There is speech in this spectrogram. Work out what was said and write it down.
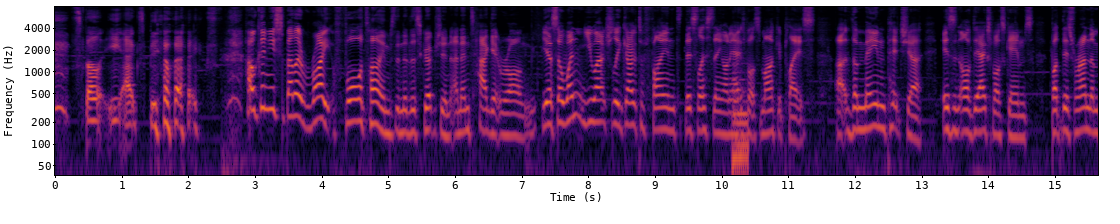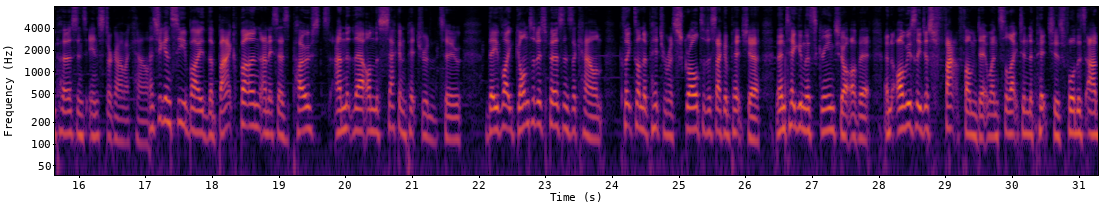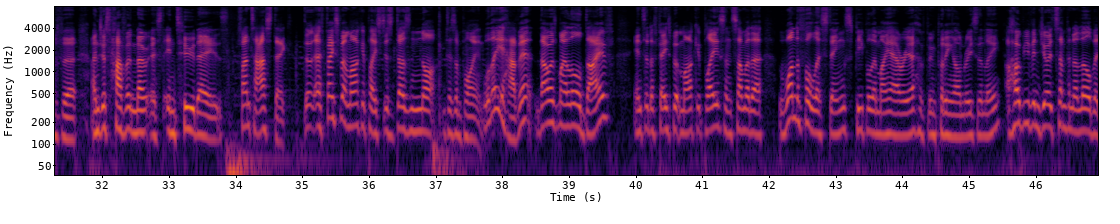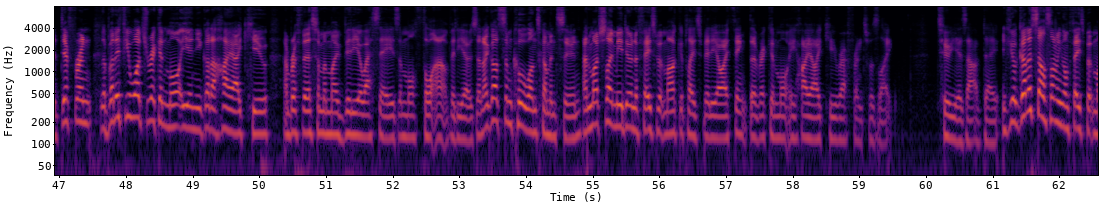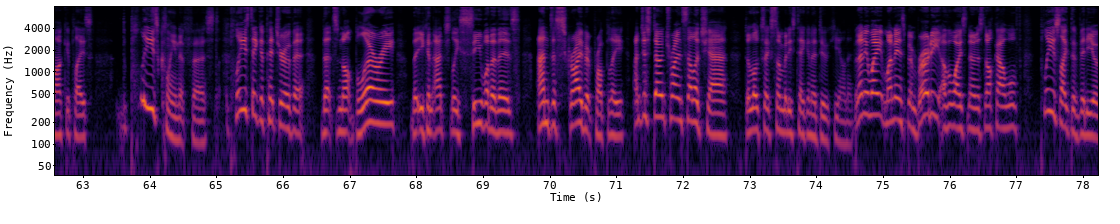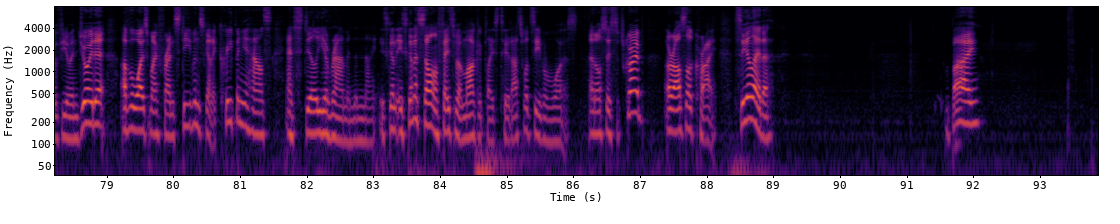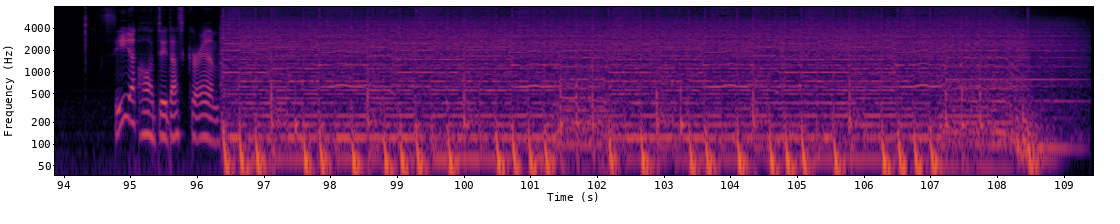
no. Spell E X B O X. How can you spell it right four times in the description and then tag it wrong? Yeah, so when you actually go to find this listing on the Xbox Marketplace, uh, the main picture isn't of the Xbox games, but this random person's Instagram account. As you can see by the back button and it says posts, and that they're on the second picture of the two, they've like gone to this person's account, clicked on the picture and scrolled to the second picture, then taken a screenshot of it, and obviously just fat thumbed it when selecting the pictures for this advert, and just haven't noticed in two days. Fantastic. The Facebook Marketplace just does not disappoint. Well, there you have it. That was my little dive into the Facebook Marketplace and some of the wonderful listings people in my area have been putting on recently. I hope you've enjoyed something a little bit different. But if you watch Rick and Morty and you got a high IQ and prefer some of my video essays and more thought out videos, and I got some cool ones coming soon. And much like me doing a Facebook Marketplace video, I think the Rick and Morty high IQ reference was like two years out of date. If you're gonna sell something on Facebook Marketplace, please clean it first. Please take a picture of it that's not blurry, that you can actually see what it is, and describe it properly. And just don't try and sell a chair that looks like somebody's taken a dookie on it. But anyway, my name's been Brodie, otherwise known as Knockout Wolf. Please like the video if you enjoyed it. Otherwise, my friend Steven's gonna creep in your house and steal your RAM in the night. He's gonna he's gonna sell on Facebook Marketplace too. That's what's even worse. And also subscribe, or else I'll cry. See you later. Bye. See ya. Oh, dude, that's grim.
